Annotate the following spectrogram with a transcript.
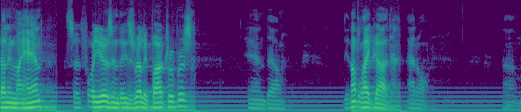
gun in my hand. Served four years in the Israeli paratroopers and um, did not like God at all. Um,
